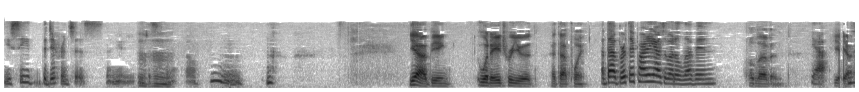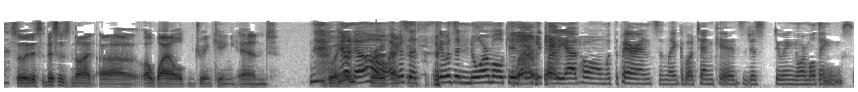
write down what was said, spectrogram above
you see the differences and you, you mm-hmm. just go, hmm yeah, being what age were you at, at that point? At that birthday party, I was about eleven. Eleven. Yeah. Yeah. So this this is not uh, a wild drinking and going. no, no. It was a it was a normal kid birthday party at home with the parents and like about ten kids just doing normal things.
